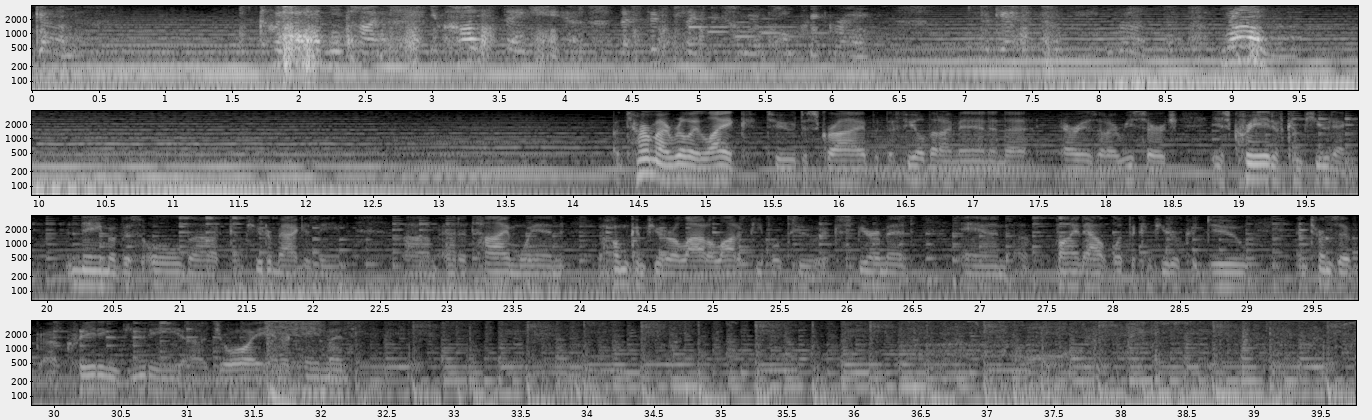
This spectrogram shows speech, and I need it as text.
begun. I wish I had more time. You can't stay here, lest this place become your concrete grave. Forget about me. Run. Run! A term I really like to describe the field that I'm in and the areas that I research is creative computing, name of this old uh, computer magazine um, at a time when the home computer allowed a lot of people to experiment and uh, find out what the computer could do in terms of uh, creating beauty, uh, joy, entertainment.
